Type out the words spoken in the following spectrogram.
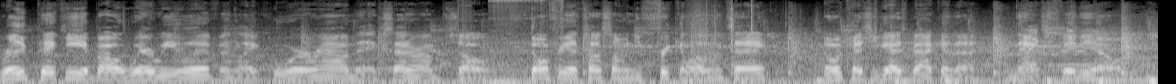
really picky about where we live and like who we're around and etc. So don't forget to tell someone you freaking love them today. And we'll catch you guys back in the next, Next video. video.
